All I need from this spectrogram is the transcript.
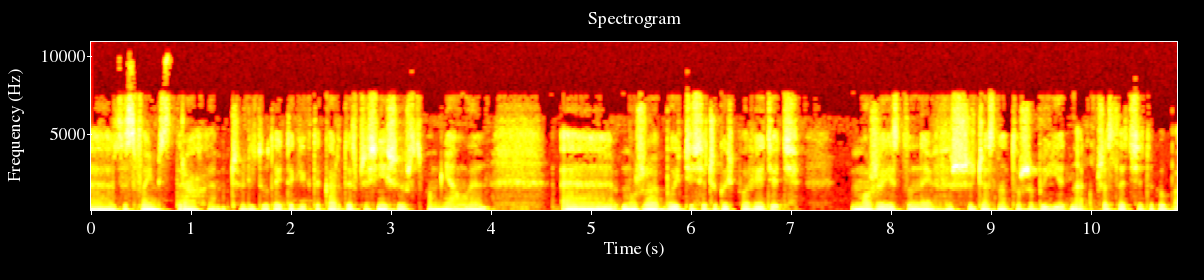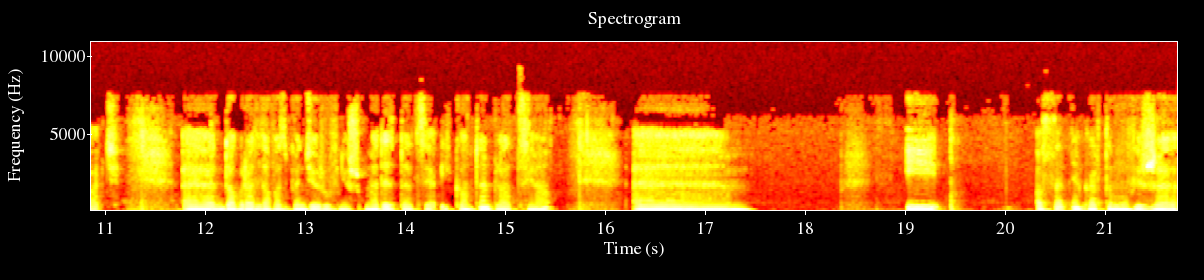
e, ze swoim strachem, czyli tutaj, tak jak te karty wcześniejsze już wspomniały, e, może boicie się czegoś powiedzieć. Może jest to najwyższy czas na to, żeby jednak przestać się tego bać. E, dobra dla Was będzie również medytacja i kontemplacja. I ostatnia karta mówi, że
